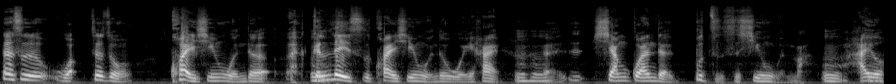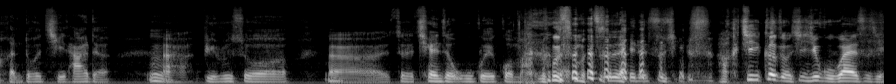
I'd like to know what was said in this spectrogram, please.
但是我这种快新闻的跟类似快新闻的危害，嗯哼，呃，相关的不只是新闻嘛，嗯，还有很多其他的，啊，比如说。呃，这牵着乌龟过马路什么之类的事情 啊，其实各种稀奇古怪的事情，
